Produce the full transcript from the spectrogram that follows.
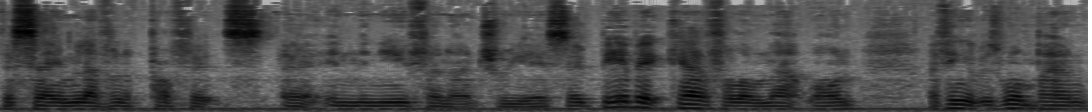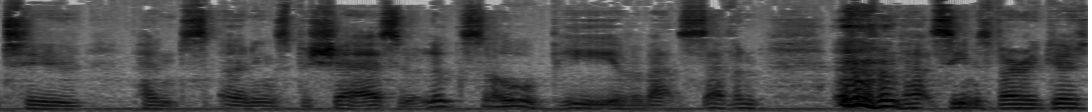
the same level of profits uh, in the new financial year. So be a bit careful on that one. I think it was one pound two pence earnings per share, so it looks oh P of about seven. that seems very good,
